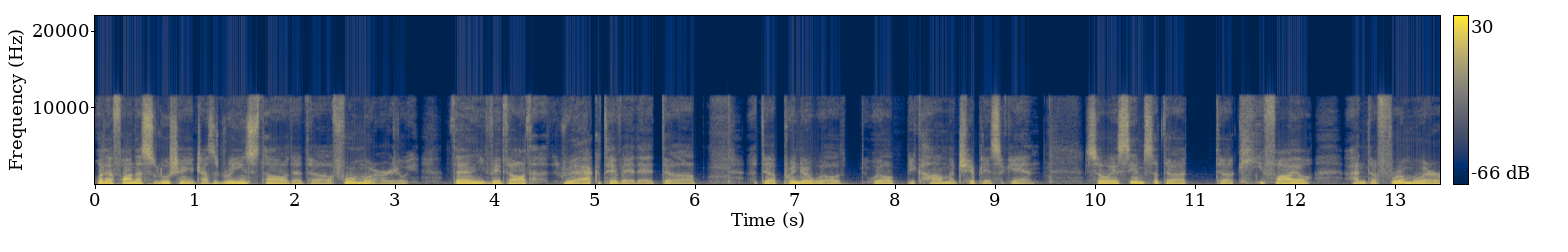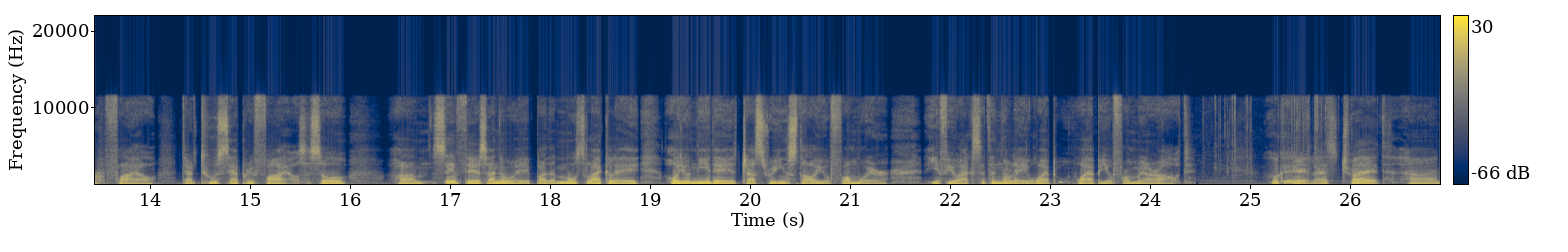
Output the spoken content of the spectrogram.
What I found a solution is just reinstall the, firmware. Then without reactivate it, the the printer will will become a chipless again. So it seems that the the key file and the firmware file they're two separate files. So um, save this anyway, but most likely all you need is just reinstall your firmware if you accidentally wipe, wipe your firmware out. Okay, let's try it. Uh,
